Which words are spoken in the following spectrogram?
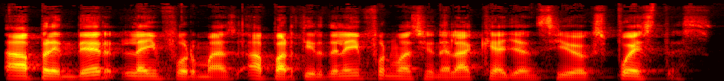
aprender la información a partir de la información a la que hayan sido expuestas.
